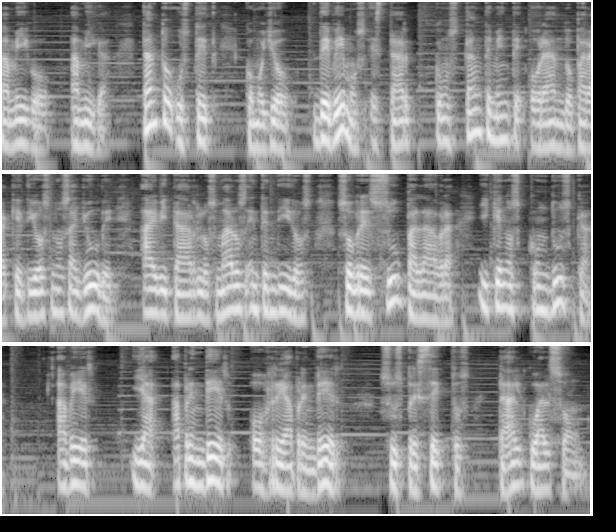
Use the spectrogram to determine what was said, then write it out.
Amigo, amiga, tanto usted como yo Debemos estar constantemente orando para que Dios nos ayude a evitar los malos entendidos sobre su palabra y que nos conduzca a ver y a aprender o reaprender sus preceptos tal cual son.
